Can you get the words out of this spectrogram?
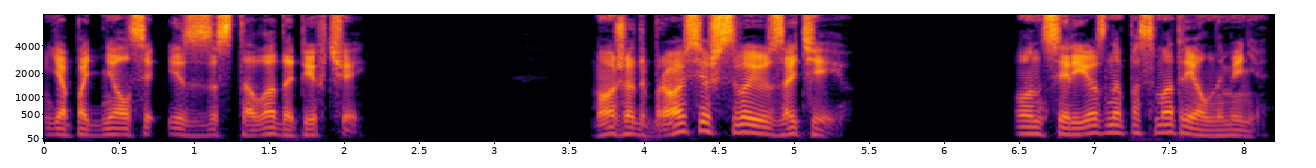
Я поднялся из-за стола, допив чай. «Может, бросишь свою затею?» Он серьезно посмотрел на меня.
